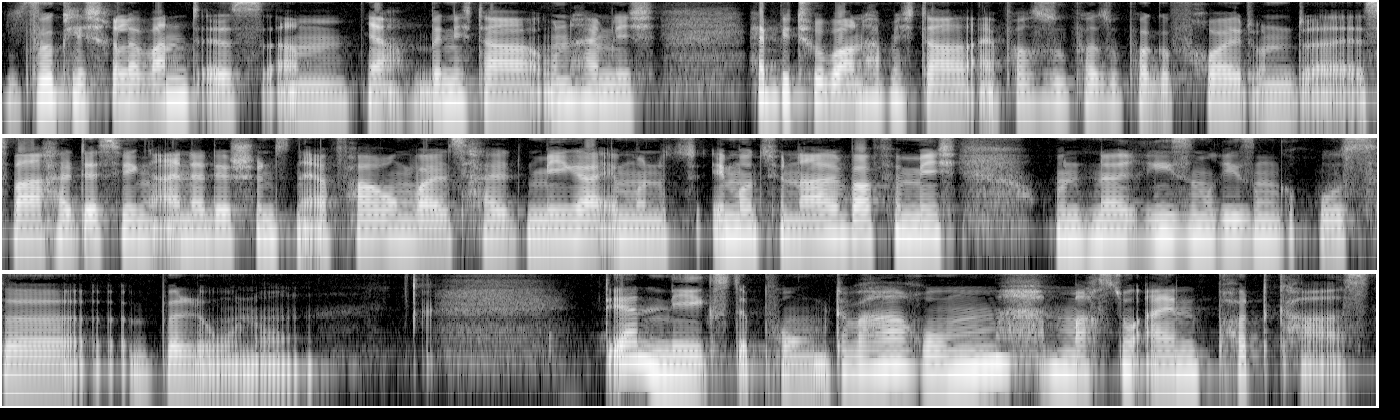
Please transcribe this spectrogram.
wirklich relevant ist, ähm, ja, bin ich da unheimlich happy drüber und habe mich da einfach super, super gefreut. Und äh, es war halt deswegen eine der schönsten Erfahrungen, weil es halt mega emotional war für mich und eine riesen, riesengroße Belohnung. Der nächste Punkt. Warum machst du einen Podcast?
